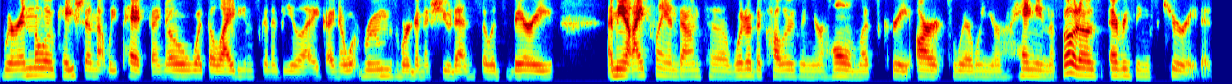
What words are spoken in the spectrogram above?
We're in the location that we picked. I know what the lighting's going to be like. I know what rooms we're going to shoot in. So it's very, I mean, I plan down to what are the colors in your home? Let's create art to where when you're hanging the photos, everything's curated.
